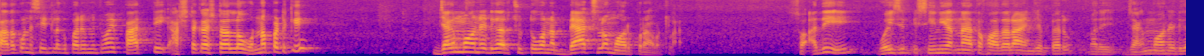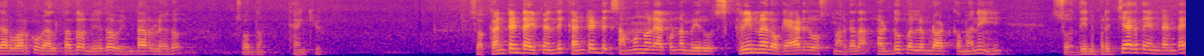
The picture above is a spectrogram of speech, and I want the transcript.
పదకొండు సీట్లకు పరిమితమై పార్టీ అష్టకష్టాల్లో ఉన్నప్పటికీ జగన్మోహన్ రెడ్డి గారు చుట్టూ ఉన్న బ్యాచ్లో మార్పు రావట్లా. సో అది వైసీపీ సీనియర్ నేత హోదాలో ఆయన చెప్పారు. మరి జగన్మోహన్ రెడ్డి గారి వరకు వెళ్తుందో లేదో వింటారో లేదో చూద్దాం. థ్యాంక్ యూ సో కంటెంట్ అయిపోయింది. కంటెంట్కి సంబంధం లేకుండా మీరు స్క్రీన్ మీద ఒక యాడ్ చూస్తున్నారు కదా లడ్డూపల్లెం డాట్ కామ్ అని. సో దీని ప్రత్యేకత ఏంటంటే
